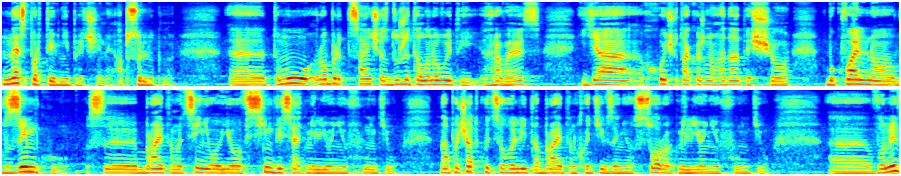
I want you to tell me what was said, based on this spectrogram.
не спортивні причини, абсолютно. Е, тому Роберт Санчес дуже талановитий гравець. Я хочу також нагадати, що буквально взимку Брайтон оцінював його в 70 мільйонів фунтів. На початку цього літа Брайтон хотів за нього 40 мільйонів фунтів. Е, вони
